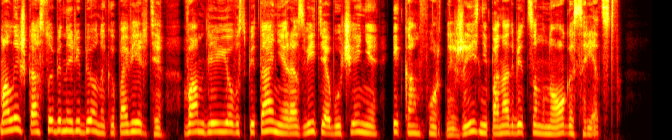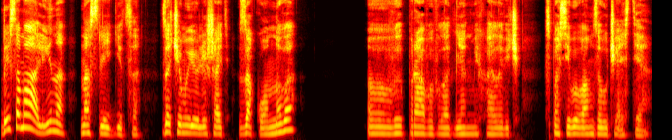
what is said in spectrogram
Малышка особенный ребенок, и поверьте, вам для ее воспитания, развития, обучения и комфортной жизни понадобится много средств. Да и сама Алина — наследница. Зачем ее лишать законного? Вы правы, Владлен Михайлович. Спасибо вам за участие.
